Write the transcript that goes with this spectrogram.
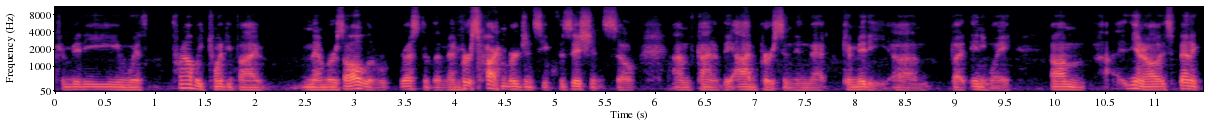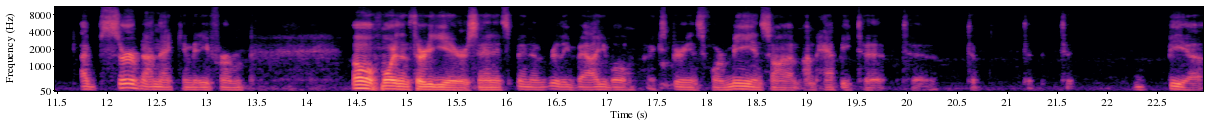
committee with probably 25 members. All the rest of the members are emergency physicians. So I'm kind of the odd person in that committee. Um, but anyway, um, you know, it's been a, I've served on that committee for, oh, more than 30 years. And it's been a really valuable experience for me. And so I'm, I'm happy to, to be a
